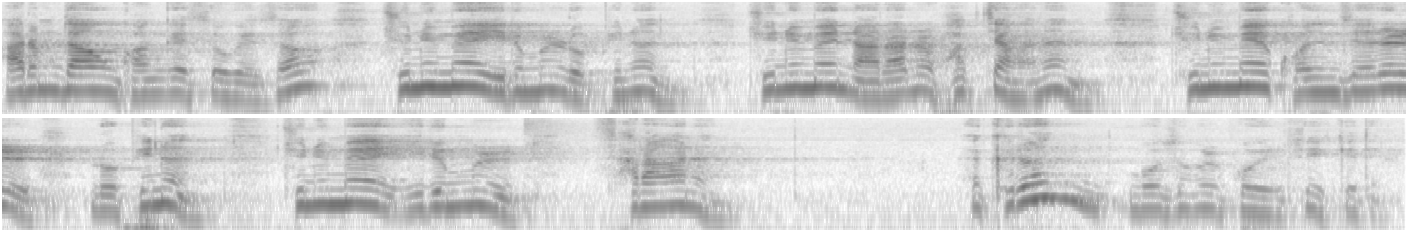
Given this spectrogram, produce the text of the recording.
아름다운 관계 속에서 주님의 이름을 높이는 주님의 나라를 확장하는 주님의 권세를 높이는 주님의 이름을 사랑하는 그런 모습을 보일 수 있게 됩니다.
